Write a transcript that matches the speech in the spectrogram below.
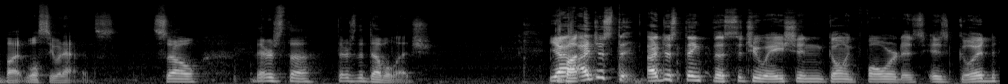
but we'll see what happens. So there's the there's the double edge. Yeah, but, I just th- I just think the situation going forward is is good,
